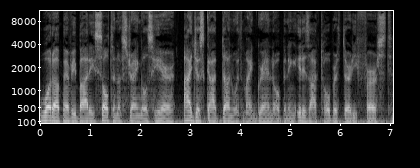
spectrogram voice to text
What up, everybody? Sultan of Strangles here. I just got done with my grand opening. It is October 31st.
